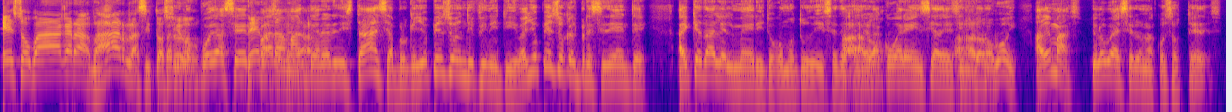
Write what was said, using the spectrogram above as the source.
eso va a agravar la situación. Pero lo puede hacer para mantener distancia, porque yo pienso en definitiva, yo pienso que el presidente hay que darle el mérito, como tú dices, de tener la coherencia de decir yo no voy. Además, yo le voy a decir una cosa a ustedes.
